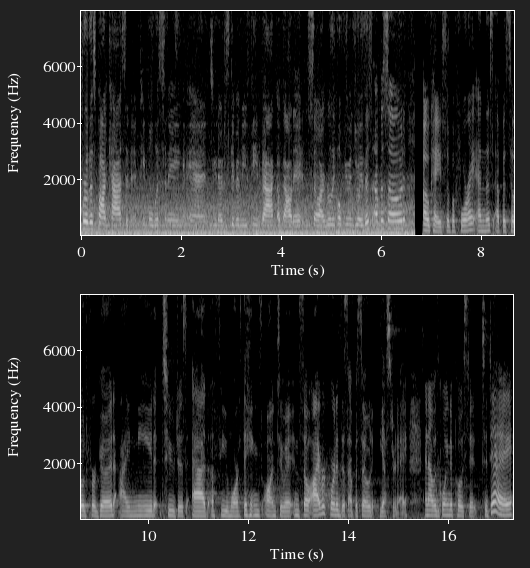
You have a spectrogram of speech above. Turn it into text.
for this podcast and, and, people listening and you know just giving me feedback about it and so i really hope you enjoy this episode Okay, so before I end this episode for good, I need to just add a few more things onto it. And so I recorded this episode yesterday and I was going to post it today.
